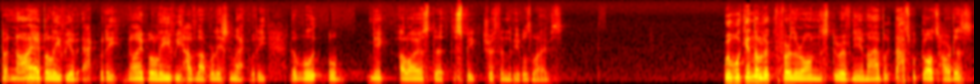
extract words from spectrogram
But now I believe we have equity. Now I believe we have that relational equity that will, will make, allow us to, to speak truth into people's lives. We'll begin to look further on the story of Nehemiah, but that's what God's heart is.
